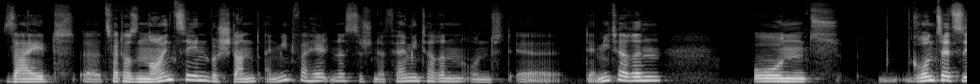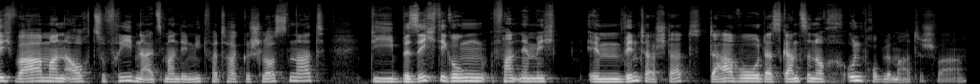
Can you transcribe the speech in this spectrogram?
seit äh, 2019 bestand ein Mietverhältnis zwischen der Vermieterin und äh, der Mieterin. Und grundsätzlich war man auch zufrieden, als man den Mietvertrag geschlossen hat. Die Besichtigung fand nämlich im Winter statt, da wo das Ganze noch unproblematisch war.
